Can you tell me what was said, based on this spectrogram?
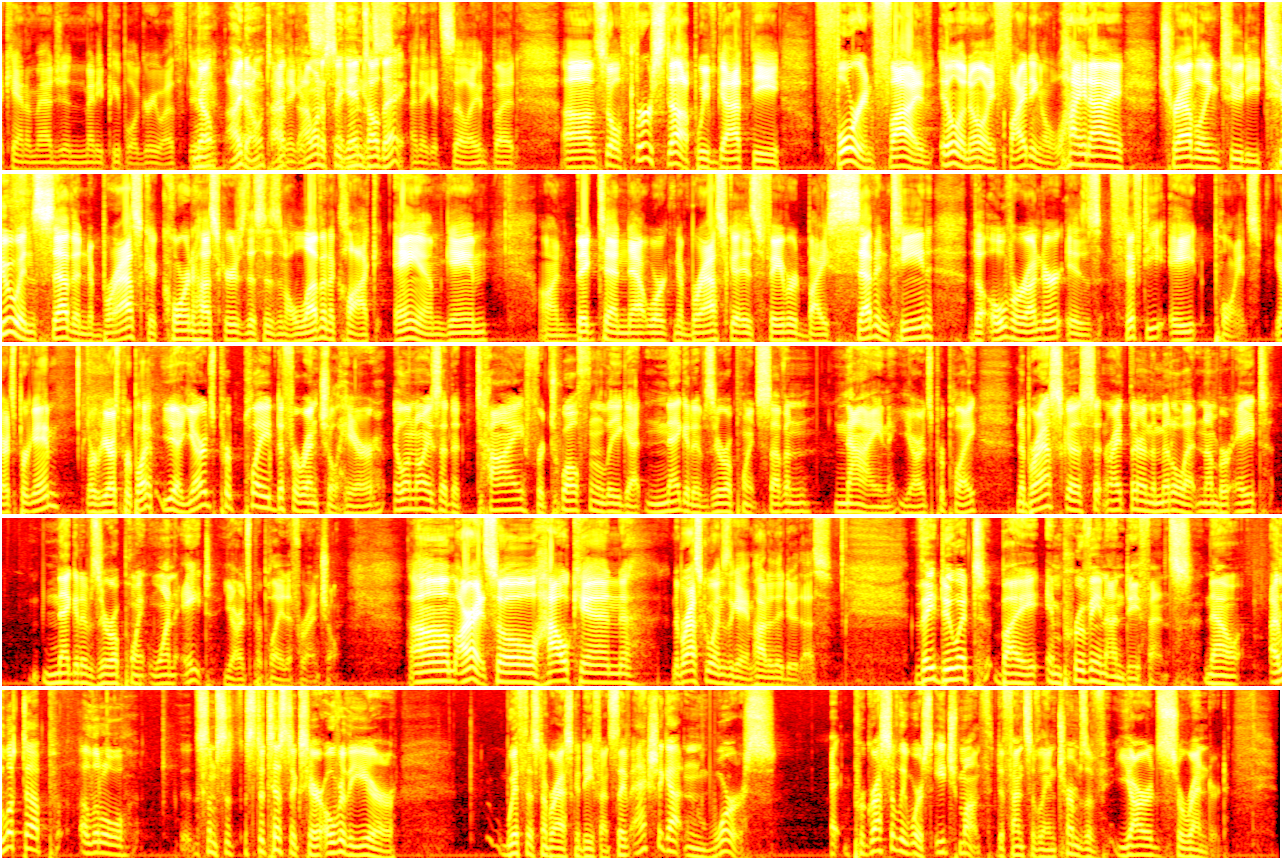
I can't imagine many people agree with. No, they? I don't. I- think I wanna see think games all day. I think it's silly, but um, so first up, we've got the four and five Illinois fighting Illini, traveling to the two and seven Nebraska Cornhuskers. This is an eleven o'clock a.m. game on Big Ten Network. Nebraska is favored by seventeen. The over under is fifty eight points. Yards per game or yards per play. Yeah, yards per play differential here. Illinois is at a tie for 12th in the league at negative 0.79 yards per play. Nebraska sitting right there in the middle at number eight, negative 0.18 yards per play differential. Um, all right. So how can Nebraska wins the game? How do they do this? They do it by improving on defense. Now, I looked up a little some statistics here over the year with this Nebraska defense. They've actually gotten worse, eh, progressively worse each month defensively in terms of yards surrendered.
